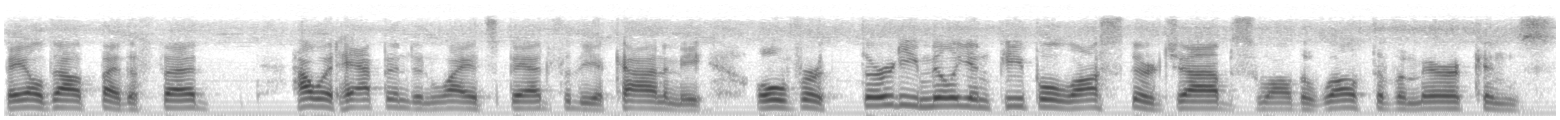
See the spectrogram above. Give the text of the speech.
Bailed Out by the Fed." How it happened and why it's bad for the economy. Over 30 million people lost their jobs while the wealth of Americans,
